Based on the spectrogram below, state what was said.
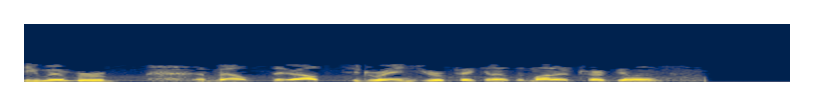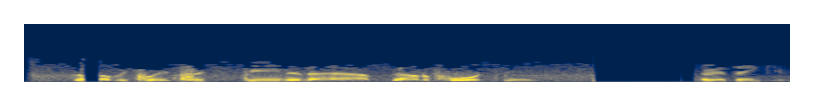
do you remember about the altitude range you were picking up the moderate turbulence? Uh, between 16 and a half down to 14. Okay, thank you.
